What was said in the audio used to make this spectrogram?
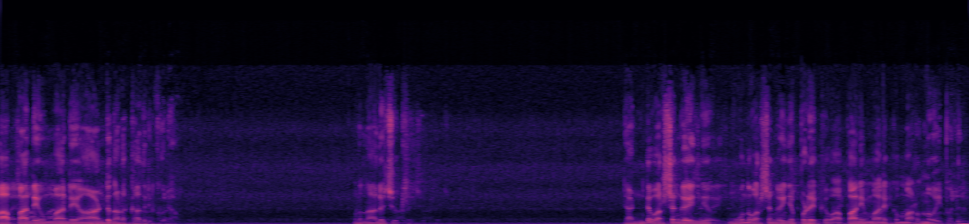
ബാപ്പാന്റെയും ഉമ്മാന്റെയും ആണ്ട് നടക്കാതിരിക്കൂല. നമ്മളൊന്ന് നോക്കി. രണ്ട് വർഷം കഴിഞ്ഞ് മൂന്ന് വർഷം കഴിഞ്ഞപ്പോഴേക്ക് വാപ്പാനും ഉമ്മാനൊക്കെ മറന്നുപോയി പലരും.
